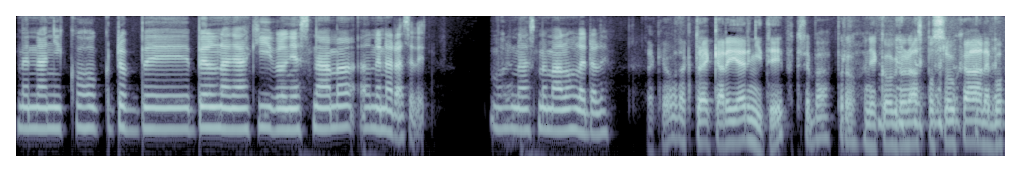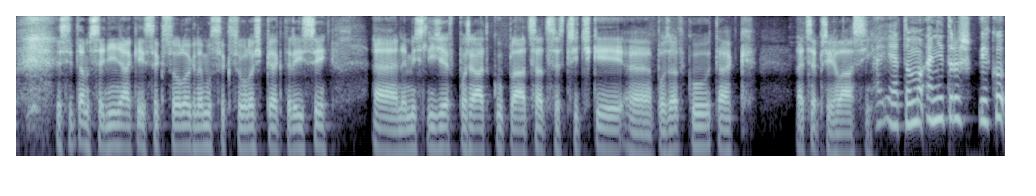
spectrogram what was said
jsme na nikoho, kdo by byl na nějaký vlně s náma, nenarazili. Možná jsme málo hledali. Tak jo, tak to je kariérní tip třeba pro někoho, kdo nás poslouchá, nebo jestli tam sedí nějaký sexuolog nebo sexuoložka, který si eh, nemyslí, že je v pořádku plácat sestřičky eh, po zadku, tak ať se přihlásí. A já tomu ani trošku, jako,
